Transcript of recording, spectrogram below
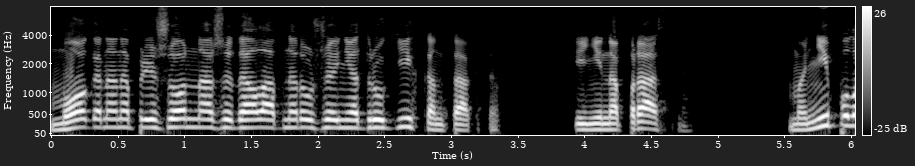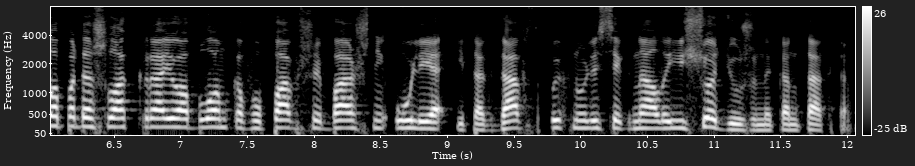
Могана напряженно ожидала обнаружения других контактов. И не напрасно. Манипула подошла к краю обломков упавшей башни Улья, и тогда вспыхнули сигналы еще дюжины контактов.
